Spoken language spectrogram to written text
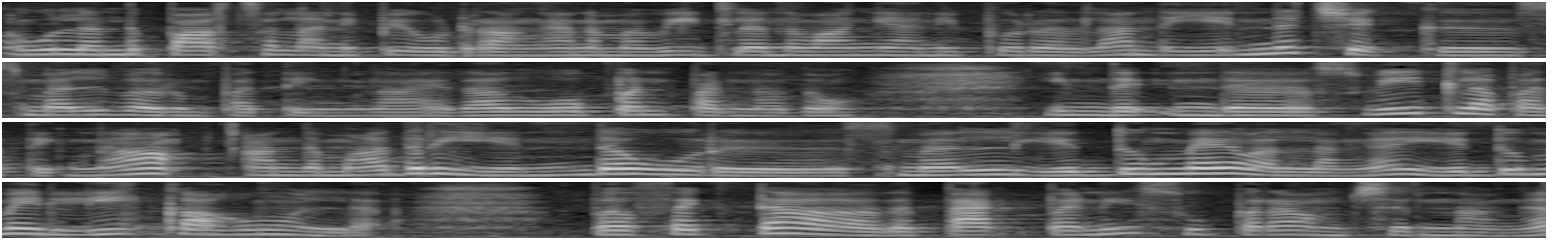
ஊர்லேருந்து பார்சல் அனுப்பி விட்றாங்க. நம்ம வீட்டிலேருந்து வாங்கி அனுப்பி விட்றதுல அந்த எண்ணெய் செக்கு ஸ்மெல் வரும் பார்த்தீங்களா ஏதாவது ஓப்பன் பண்ணதும். இந்த இந்த ஸ்வீட்டில் பார்த்தீங்கன்னா அந்த மாதிரி எந்த ஒரு ஸ்மெல் எதுவுமே வரலங்க. எதுவுமே லீக் ஆகவும் இல்லை. பர்ஃபெக்டாக அதை பேக் பண்ணி சூப்பராக அமைச்சிருந்தாங்க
